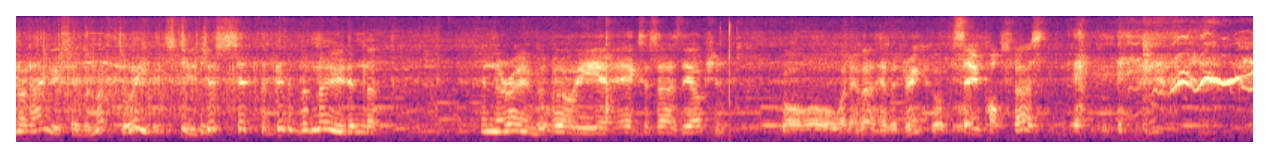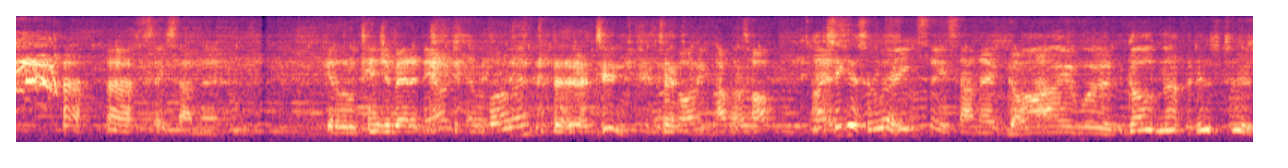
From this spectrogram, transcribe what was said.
we're not hungry, so we're not to eat. It's to just set a bit of a mood in the in the room before we uh, exercise the option, or whatever, have a drink or. See who pops first. See, starting to get a little tinge about it now, just down the bottom there. a tinge. So, Exciting. Up the top. I see, yes, I will. Yeah, you can see it's starting to go up. My word, golden up it is too.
